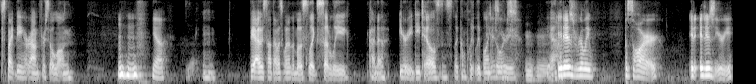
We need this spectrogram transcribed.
despite being around for so long. Mm-hmm. Yeah. But yeah, I always thought that was one of the most like subtly kind of eerie details. It's the completely blank is doors. eerie. hmm Yeah. It is really bizarre. It it is eerie.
